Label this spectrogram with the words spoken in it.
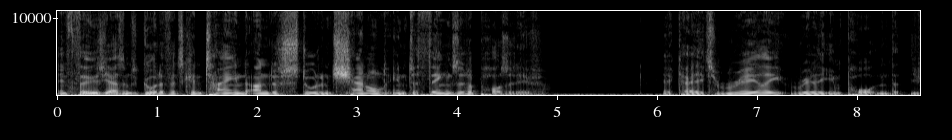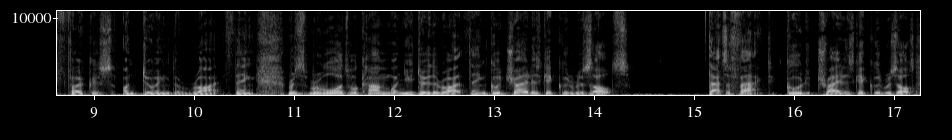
Enthusiasm's good if it's contained, understood, and channeled into things that are positive. Okay, it's really, really important that you focus on doing the right thing. Res- rewards will come when you do the right thing. Good traders get good results. That's a fact. Good traders get good results.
